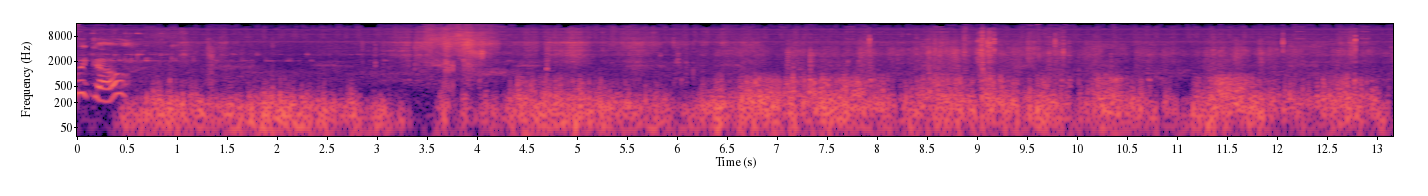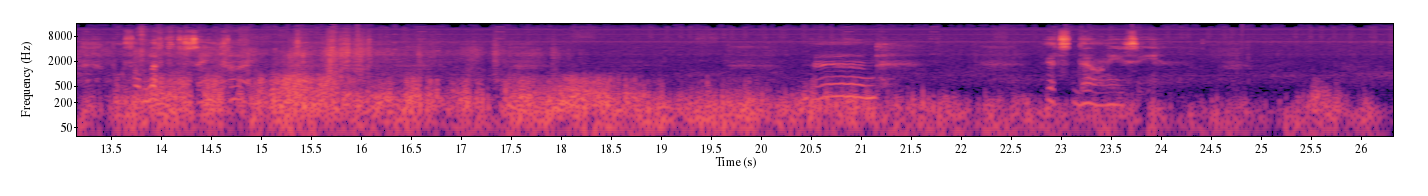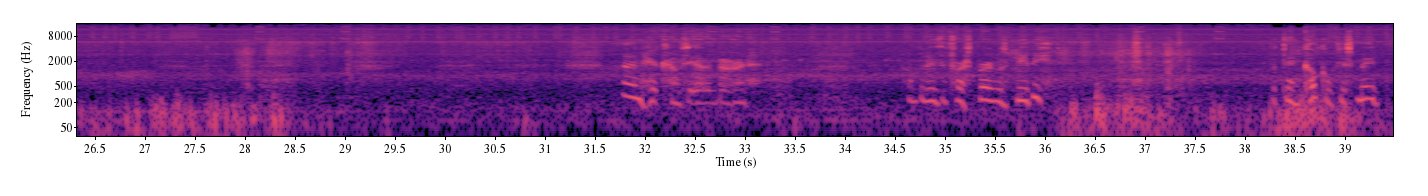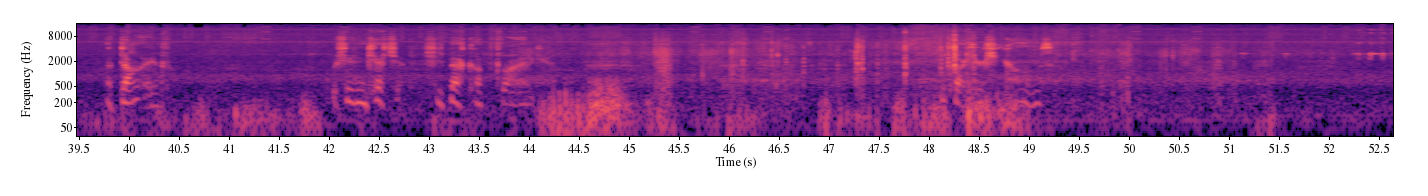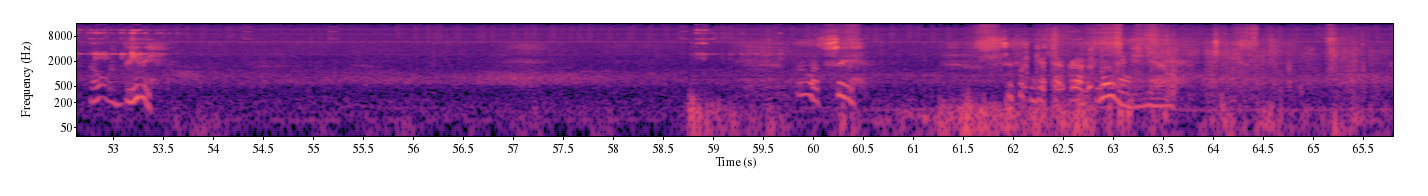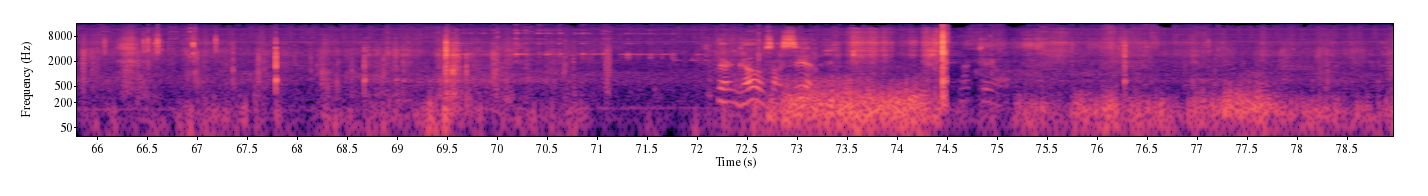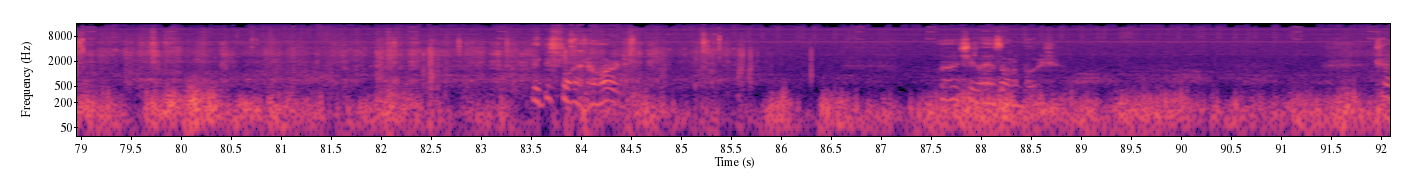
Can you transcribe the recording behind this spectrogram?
we go. Both of them left at the same time. And it's down easy. Here comes the other bird. I believe the first bird was BB. But then Coco just made a dive. But she didn't catch it. She's back up flying again. Looks like here she comes. No, it was BB. Let's see. If we can get that rabbit moving again. There it goes. I see it. Blacktail. Baby's flying hard. She lands on a bush.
